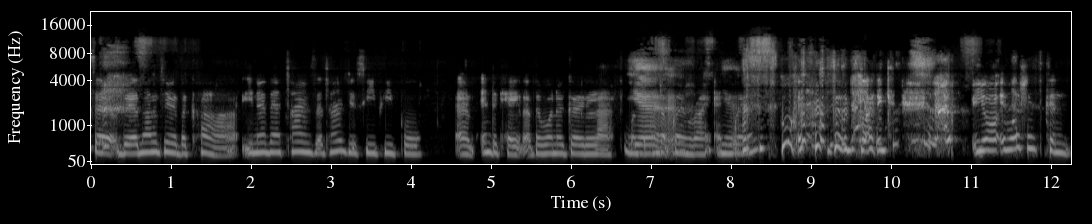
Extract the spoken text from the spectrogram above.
the analogy of the car, you know, there are times, there are times you see people um, indicate that they want to go left, but yeah. they end up going right anyway. Yeah. so it's like your emotions can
